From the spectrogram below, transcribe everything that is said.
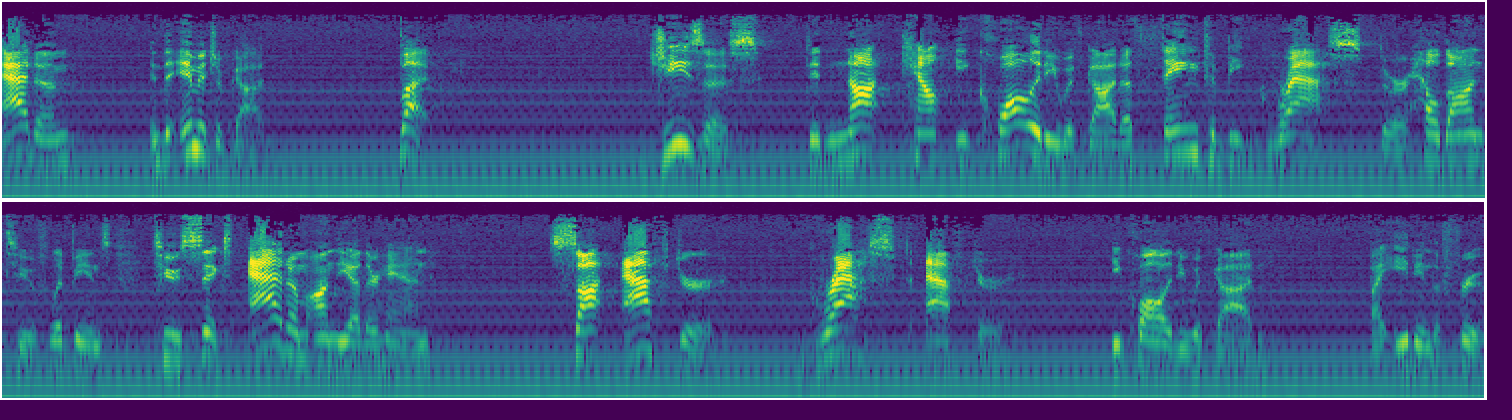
Adam in the image of God. But Jesus did not count equality with God a thing to be grasped or held on to. Philippians 2 6. Adam, on the other hand, sought after grasped after equality with God by eating the fruit.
